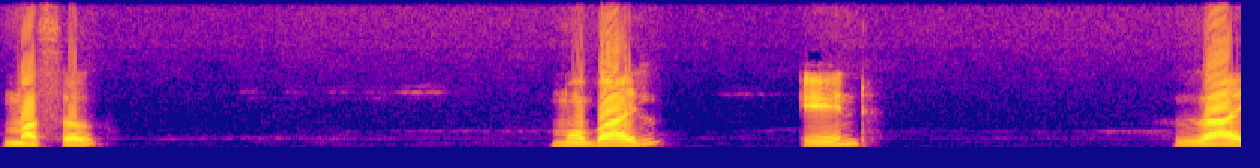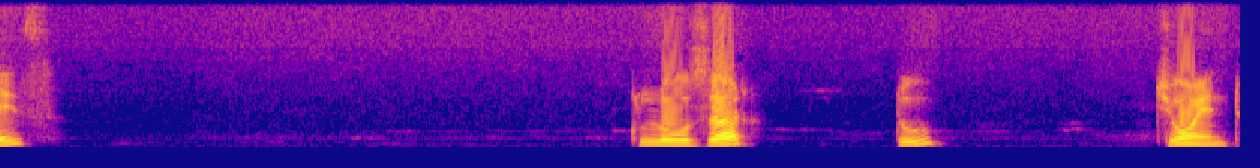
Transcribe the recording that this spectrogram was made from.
muscle mobile end lies closer to joint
